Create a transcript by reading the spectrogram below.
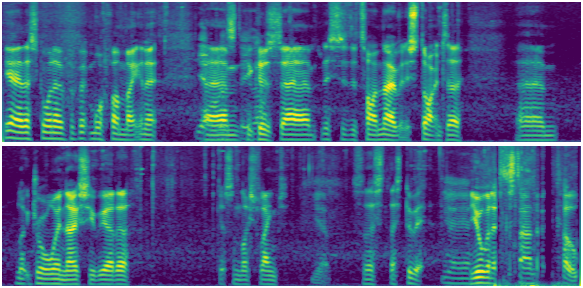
yeah, let's go and have a bit more fun, mate, innit? Yeah, um, because um, this is the time now, but it's starting to um, like draw in now, so you'll be able to get some nice flames. Yeah. So let's let's do it. Yeah, yeah. You're gonna have to stand up and cope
